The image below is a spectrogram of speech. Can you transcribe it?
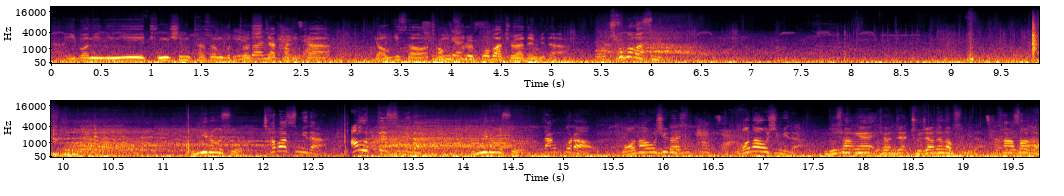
자, 이번 이닝이 중심 타선부터 시작하니까 여기서 점수를 중견수. 뽑아줘야 됩니다. 초구 맞습니다. 2루수 잡았습니다. 아웃됐습니다. 2루수 땅볼 아웃. 원아웃이 됐습니다. 원아웃입니다. 누상의 현재 주자는 없습니다. 타석은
